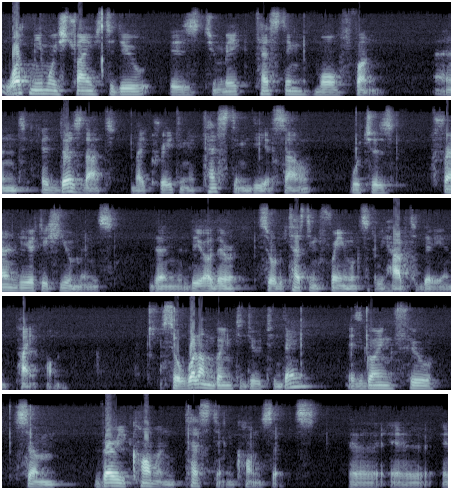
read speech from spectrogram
what Nimoy strives to do is to make testing more fun. And it does that by creating a testing DSL, which is friendlier to humans than the other sort of testing frameworks that we have today in Python. So what I'm going to do today is going through some very common testing concepts uh, uh,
